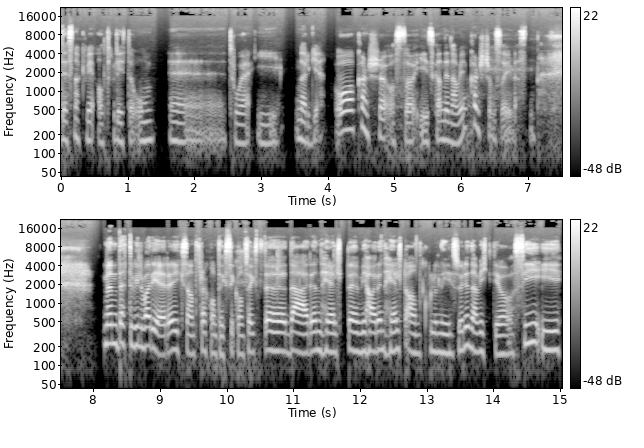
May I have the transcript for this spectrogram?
det snakker vi altfor lite om, eh, tror jeg, i Norge. Og kanskje også i Skandinavia, kanskje også i Vesten. Men dette vil variere ikke sant, fra kontekst til kontekst. Eh, Det er en helt, eh, vi har en helt annen kolonihistorie, det er viktig å si, i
